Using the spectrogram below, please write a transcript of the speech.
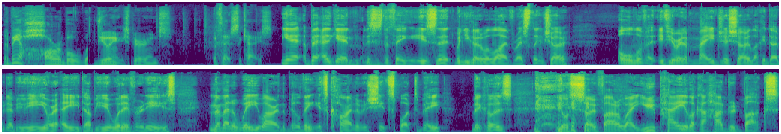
It'd be a horrible viewing experience if that's the case. Yeah, but again, this is the thing is that when you go to a live wrestling show, all of it, if you're in a major show like a WWE or AEW, whatever it is, no matter where you are in the building, it's kind of a shit spot to be because you're so far away. You pay like a hundred bucks,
